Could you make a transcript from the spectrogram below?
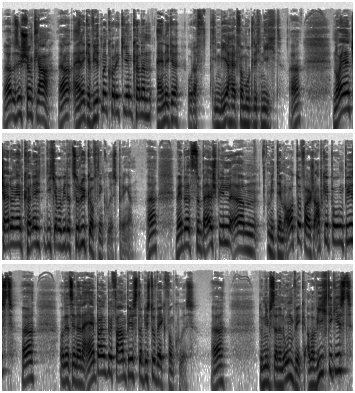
Ja, das ist schon klar. Ja, einige wird man korrigieren können, einige oder die Mehrheit vermutlich nicht. Ja. Neue Entscheidungen können dich aber wieder zurück auf den Kurs bringen. Ja, wenn du jetzt zum Beispiel ähm, mit dem Auto falsch abgebogen bist ja, und jetzt in einer Einbahn befahren bist, dann bist du weg vom Kurs. Ja. Du nimmst einen Umweg. Aber wichtig ist,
